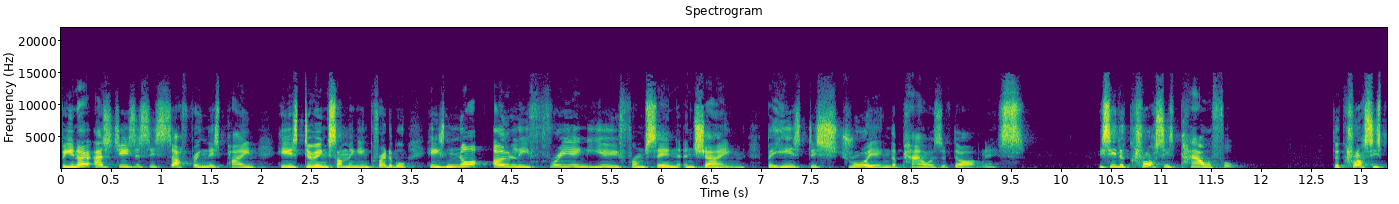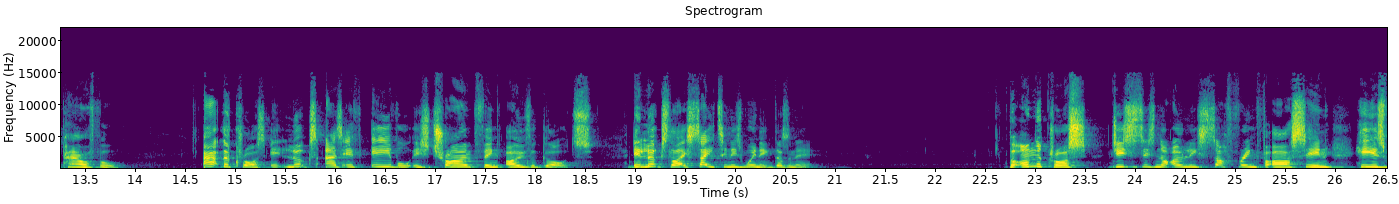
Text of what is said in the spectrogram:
But you know, as Jesus is suffering this pain, he is doing something incredible. He's not only freeing you from sin and shame, but he is destroying the powers of darkness. You see, the cross is powerful. The cross is powerful. At the cross, it looks as if evil is triumphing over God. It looks like Satan is winning, doesn't it? But on the cross, Jesus is not only suffering for our sin, he is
